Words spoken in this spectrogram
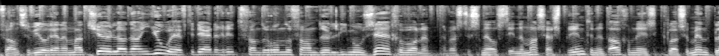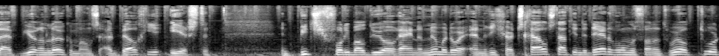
Franse wielrenner Mathieu Ladanjou heeft de derde rit van de ronde van de Limousin gewonnen. Hij was de snelste in de massasprint. In het algemene klassement blijft Björn Leukemans uit België eerste. Het beachvolleybalduo Reiner Nummerdoor en Richard Schuil... staat in de derde ronde van het World Tour,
